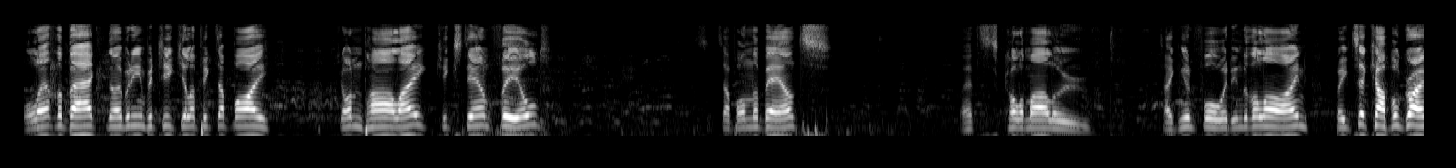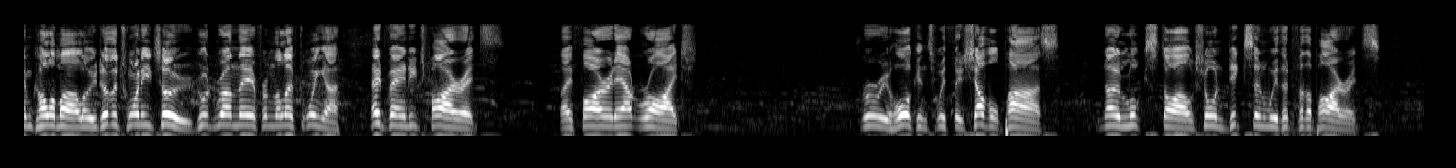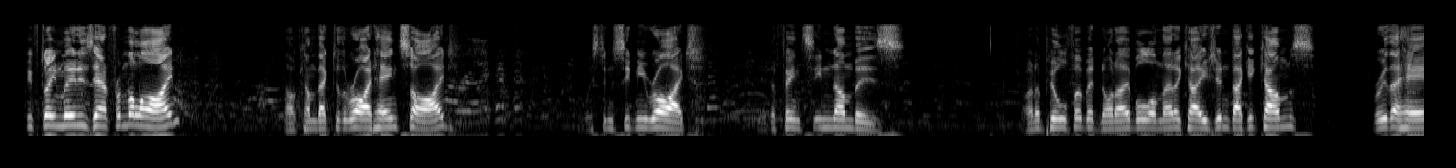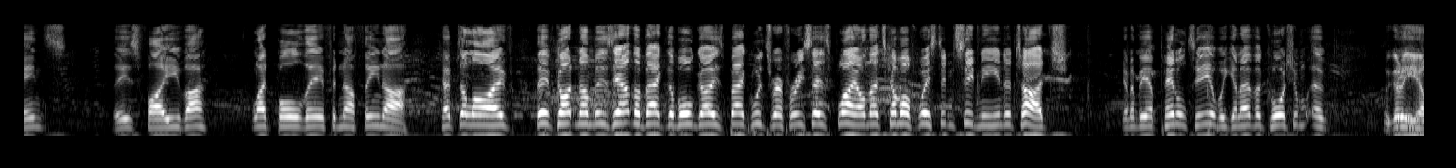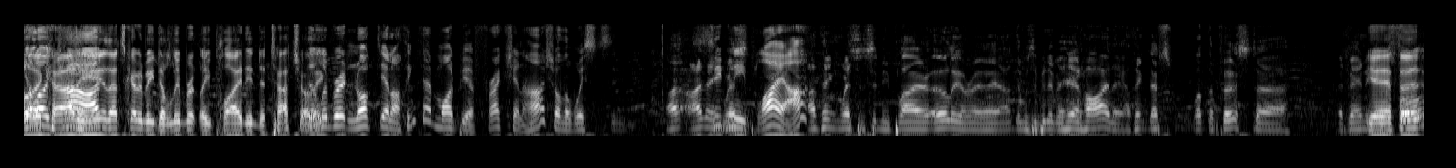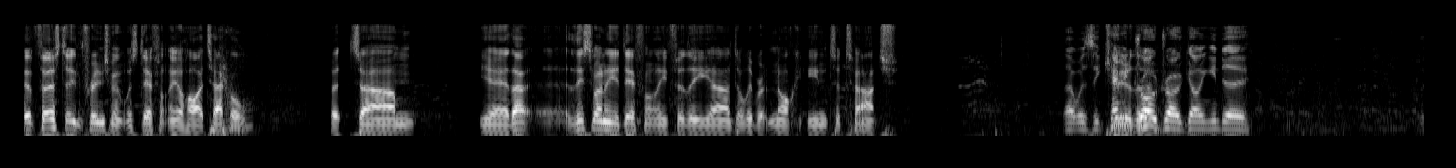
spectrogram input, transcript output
All out the back. Nobody in particular. Picked up by John Parley. Kicks downfield. Sits up on the bounce. That's Kolomalu. Taking it forward into the line. Beats a couple. Graham Kolomalu to the 22. Good run there from the left winger. Advantage Pirates. They fire it out right. Drury Hawkins with the shovel pass. No look style. Sean Dixon with it for the Pirates. 15 metres out from the line. They'll come back to the right hand side. Western Sydney right. Their defence in numbers. Trying to pilfer, but not able on that occasion. Back it comes. Through the hands. There's Faiva. Flat ball there for Nathina. Kept alive. They've got numbers out the back. The ball goes backwards. Referee says play on. That's come off Western Sydney into touch. Going to be a penalty. Are we going to have a caution? Uh, We've got a the yellow, card, here. That's going to be deliberately played into touch, I think. deliberate knockdown. I think that might be a fraction harsh on the Western I, I think Sydney West- player. I think Western Sydney player earlier uh, there was a bit of a head high there. I think that's what the first uh, advantage Yeah, was fir- for. first infringement was definitely a high tackle, but um, yeah, that uh, this one here definitely for the uh, deliberate knock into touch. That was the Due Kenny to Drodro going into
